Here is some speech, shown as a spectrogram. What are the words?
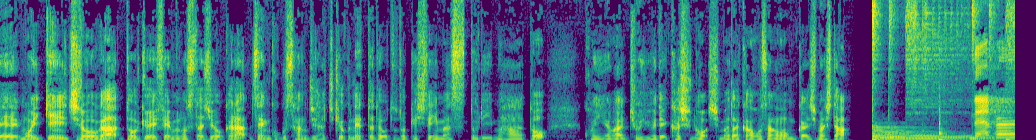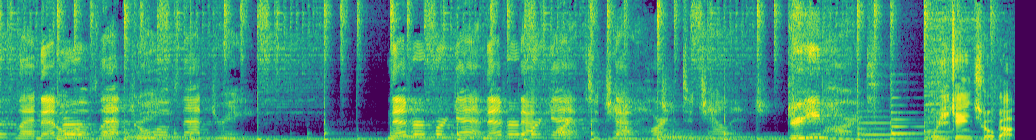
えー、森健一郎が東京 FM のスタジオから全国38局ネットでお届けしています。ドリームハート。今夜は女優で歌手の島田加穂さんをお迎えしました。Never let go of that dream 茂木健一郎が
